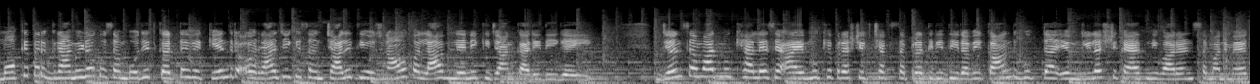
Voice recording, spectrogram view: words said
मौके पर ग्रामीणों को संबोधित करते हुए केंद्र और राज्य की संचालित योजनाओं का लाभ लेने की जानकारी दी गई। जन संवाद मुख्यालय से आए मुख्य प्रशिक्षक प्रतिनिधि रविकांत गुप्ता एवं जिला शिकायत निवारण समन्वयक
